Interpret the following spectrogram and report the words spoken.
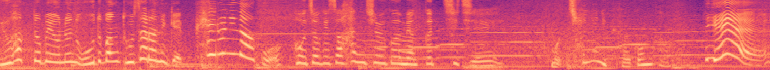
유학도 배우는 오두방 도사라는 게 폐륜이 나고. 호적에서 한 줄 그으면 끝이지. 뭐 천년이 별건가. 예!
